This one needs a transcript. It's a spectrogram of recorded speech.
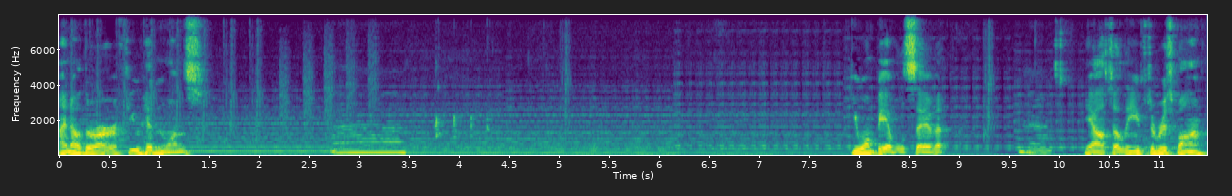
I know there are a few hidden ones. Uh, You won't be able to save it. no. You have to leave to respawn.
